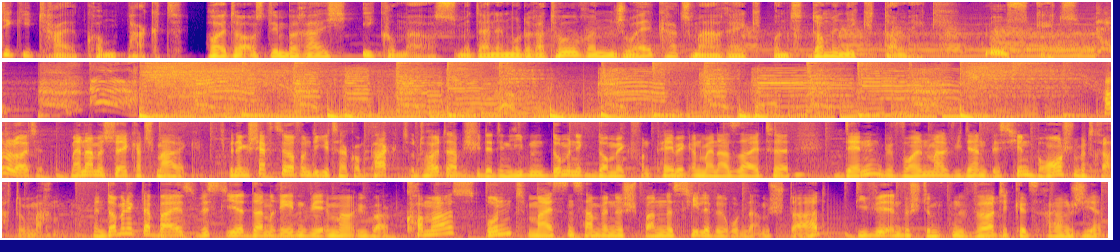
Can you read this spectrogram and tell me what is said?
Digital kompakt. Heute aus dem Bereich E-Commerce mit deinen Moderatoren Joel Kaczmarek und Dominik Domik. Los geht's. Hallo Leute, mein Name ist Joel Kaczmarek. Ich bin der Geschäftsführer von Digital Compact und heute habe ich wieder den lieben Dominik Domik von Payback an meiner Seite, denn wir wollen mal wieder ein bisschen Branchenbetrachtung machen. Wenn Dominik dabei ist, wisst ihr, dann reden wir immer über Commerce und meistens haben wir eine spannende C-Level-Runde am Start, die wir in bestimmten Verticals arrangieren.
